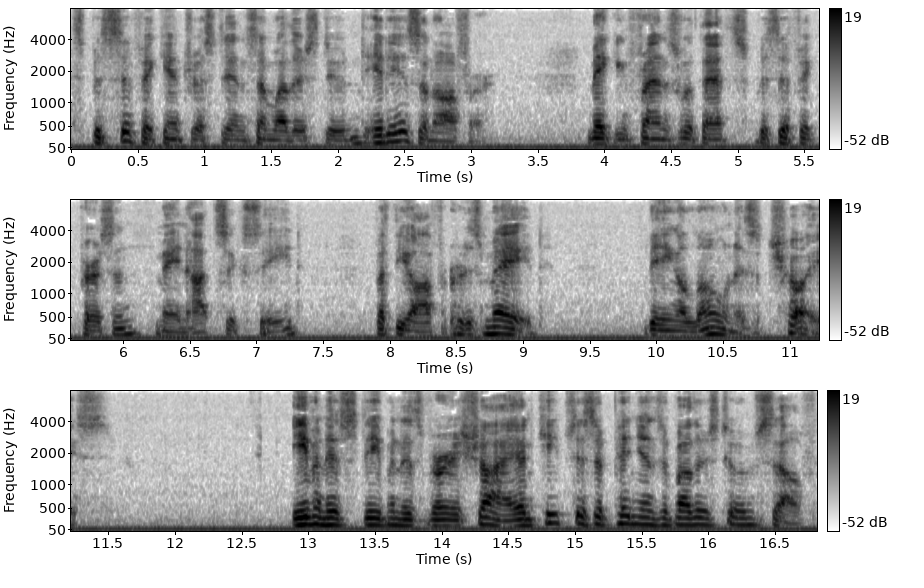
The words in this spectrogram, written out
specific interest in some other student, it is an offer. Making friends with that specific person may not succeed, but the offer is made. Being alone is a choice. Even if Stephen is very shy and keeps his opinions of others to himself,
